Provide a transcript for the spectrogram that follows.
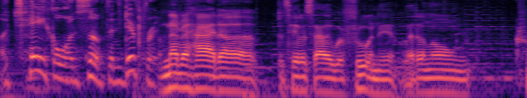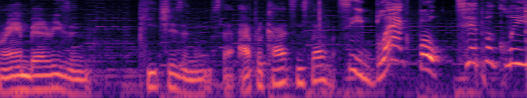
a take on something different. I've never had a potato salad with fruit in it, let alone cranberries and peaches and what's that, apricots and stuff. See, black folk typically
